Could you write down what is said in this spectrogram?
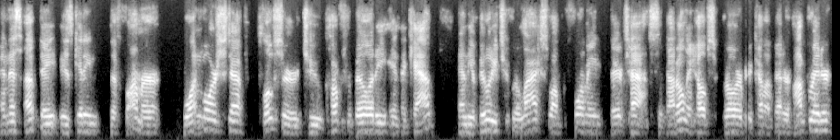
and this update is getting the farmer one more step closer to comfortability in the cab and the ability to relax while performing their tasks. It not only helps the grower become a better operator,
